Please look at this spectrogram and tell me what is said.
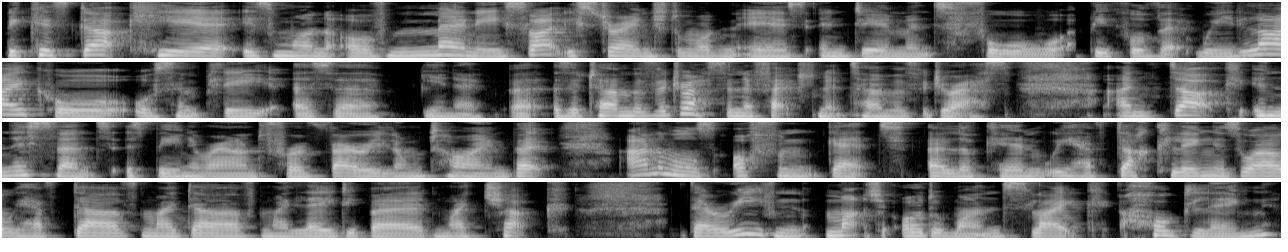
because duck here is one of many slightly strange to modern ears endearments for people that we like or, or simply as a you know, uh, as a term of address, an affectionate term of address. And duck, in this sense, has been around for a very long time. But animals often get a look in. We have duckling as well. We have dove, my dove, my ladybird, my chuck. There are even much odder ones like hogling,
